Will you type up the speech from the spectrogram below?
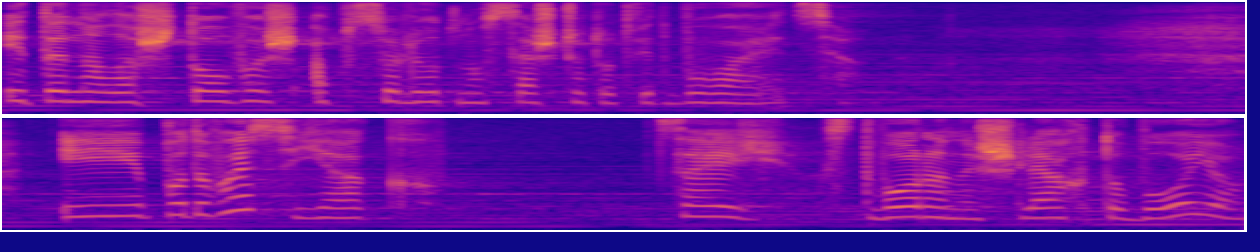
і ти налаштовуєш абсолютно все, що тут відбувається. І подивись, як цей створений шлях тобою.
